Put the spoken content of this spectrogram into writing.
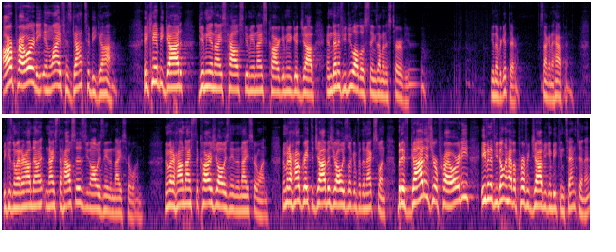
Our priority in life has got to be God. It can't be God, give me a nice house, give me a nice car, give me a good job, and then if you do all those things, I'm going to serve you. You'll never get there. It's not going to happen. Because no matter how nice the house is, you always need a nicer one. No matter how nice the car is, you always need a nicer one. No matter how great the job is, you're always looking for the next one. But if God is your priority, even if you don't have a perfect job, you can be content in it.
